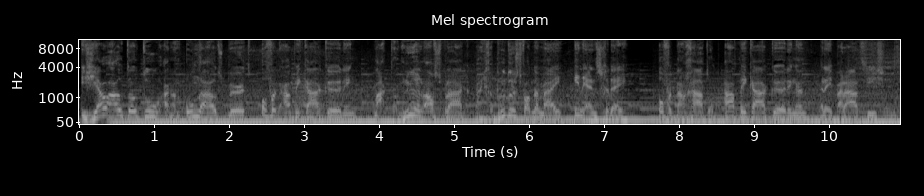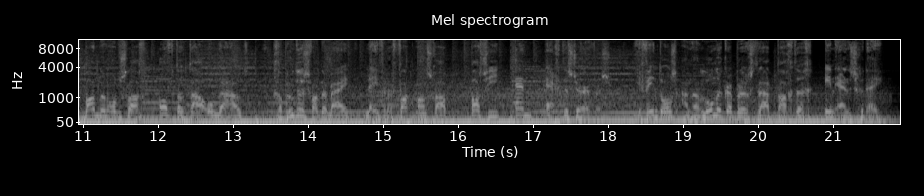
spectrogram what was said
Is jouw auto toe aan een onderhoudsbeurt of een APK-keuring? Maak dan nu een afspraak bij Gebroeders van der Mei in Enschede. Of het nou gaat om APK-keuringen, reparaties, bandenopslag of totaalonderhoud... Gebroeders van der Mei leveren vakmanschap, passie en echte service. Je vindt ons aan de Lonnekerbrugstraat 80 in Enschede.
